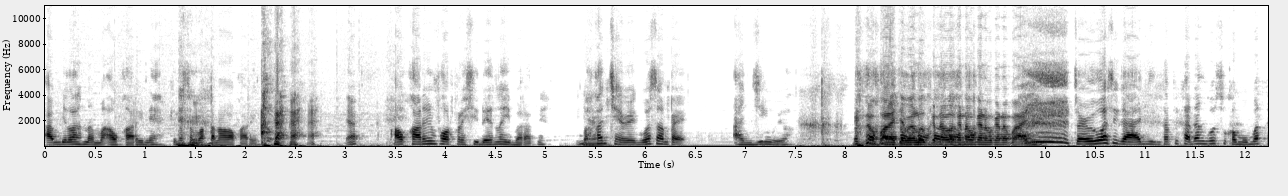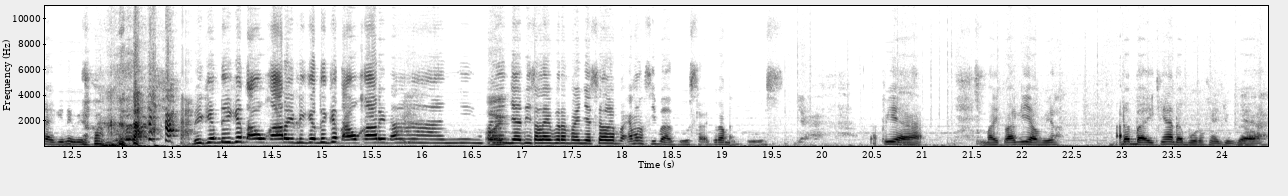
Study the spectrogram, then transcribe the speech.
ambillah nama Aukarin ya, kita semua kenal Aukarin. Ya. Aukarin for presiden lah ibaratnya. Bahkan Ya. cewek gue sampai anjing Will. kenapa cewek lu kenapa kenapa kenapa kenapa aja? cewek gue sih gak anjing, tapi kadang gue suka mumet kayak gini Will. dikit-dikit Aukarin, dikit-dikit Aukarin anjing. Pengen Oh. jadi selebgram, pengen jadi selebgram. Emang sih bagus, selebgram bagus. Ya. Tapi ya baik lagi ya Will. Ada baiknya, ada buruknya juga.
